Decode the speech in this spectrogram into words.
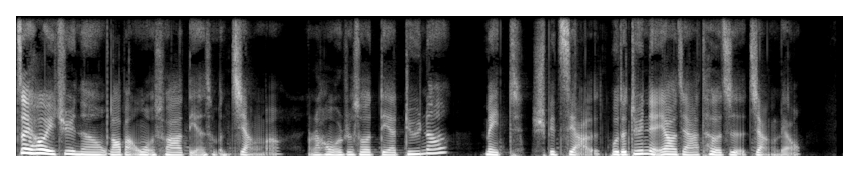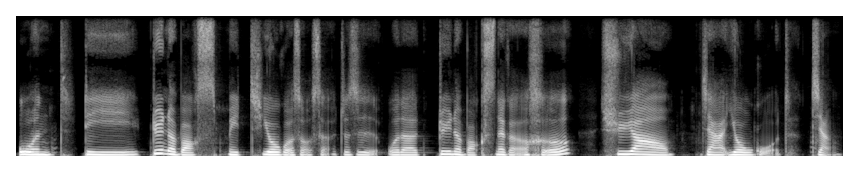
最后一句呢，老板问我说要点什么酱嘛，然后我就说 der Döner mit Spezial，我的 Döner 要加特制的酱料，und die Döner Box mit Joghurtsoße，就是我的 Döner Box 那个盒。需要加优果的酱。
